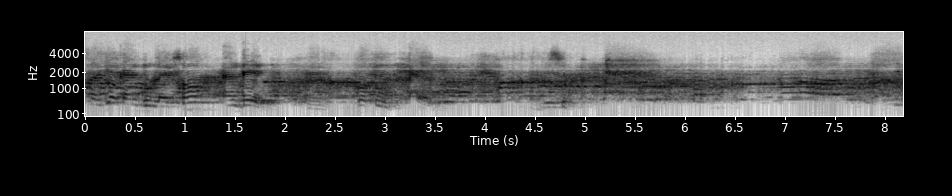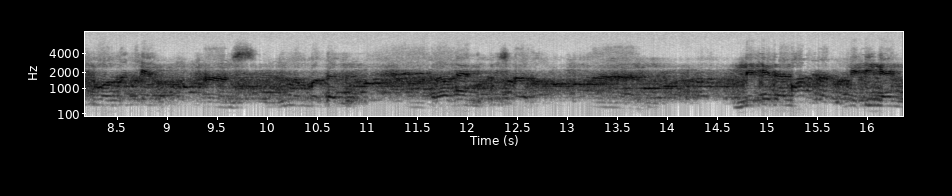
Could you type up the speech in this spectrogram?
Sahajiya can do like so and they go to hell. We should. And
